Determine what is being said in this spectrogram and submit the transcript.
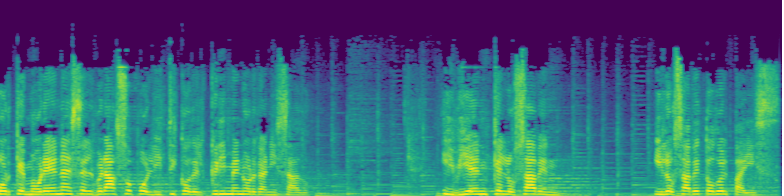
porque Morena es el brazo político del crimen organizado. Y bien que lo saben, y lo sabe todo el país.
